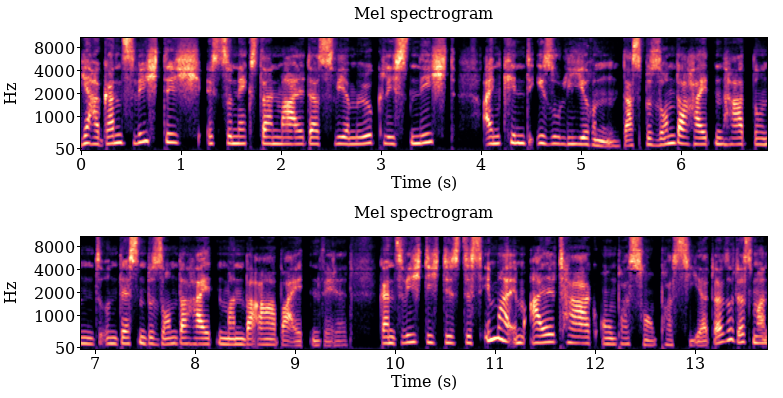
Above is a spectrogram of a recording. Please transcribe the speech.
Ja, ganz wichtig ist zunächst einmal, dass wir möglichst nicht ein Kind isolieren, das Besonderheiten hat und, und dessen Besonderheiten man bearbeiten will. Ganz wichtig ist, dass das immer im Alltag en passant passiert. Also, dass man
